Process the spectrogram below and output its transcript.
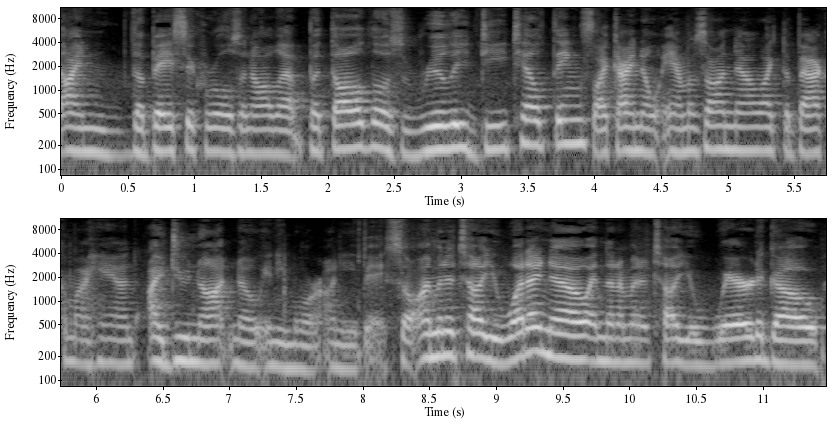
I'm the basic rules and all that, but all those really detailed things, like I know Amazon now like the back of my hand, I do not know anymore on eBay. So I'm going to tell you what I know, and then I'm going to tell you where to go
